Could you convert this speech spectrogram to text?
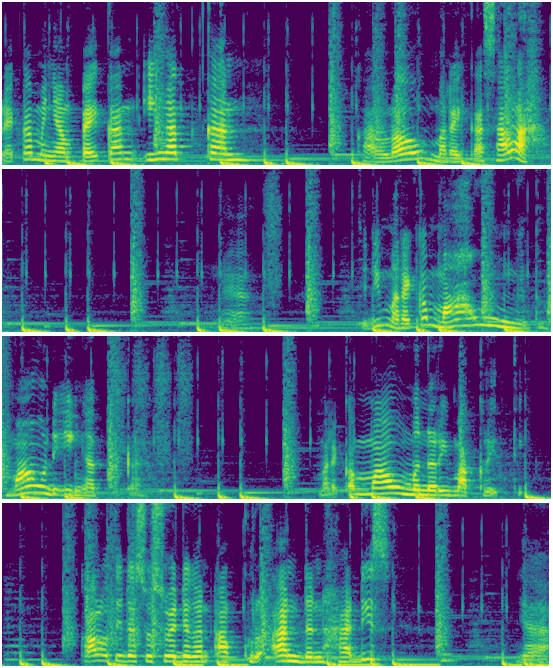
Mereka menyampaikan ingatkan kalau mereka salah jadi mereka mau gitu, mau diingatkan. Mereka mau menerima kritik. Kalau tidak sesuai dengan Al-Qur'an dan hadis, ya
